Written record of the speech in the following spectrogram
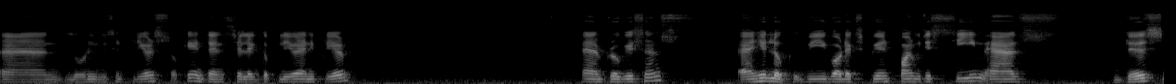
and loading recent players okay? Then select the player any player. And progressions and here look we got experience point which is same as this.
